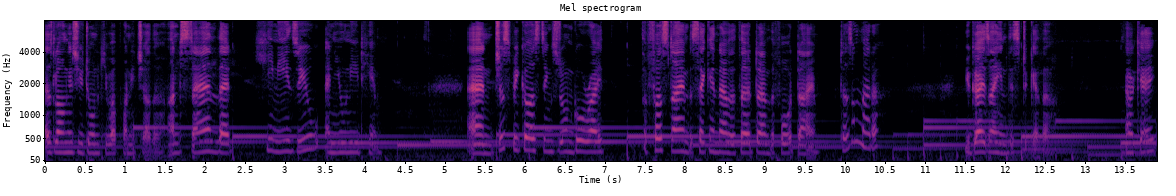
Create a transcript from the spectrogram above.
as long as you don't give up on each other. Understand that he needs you and you need him. And just because things don't go right the first time, the second time, the third time, the fourth time, doesn't matter. You guys are in this together. Okay?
